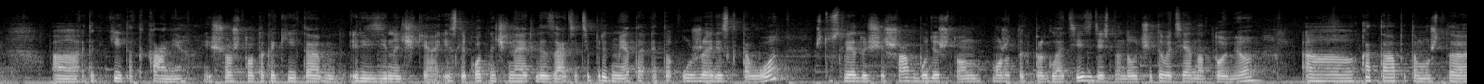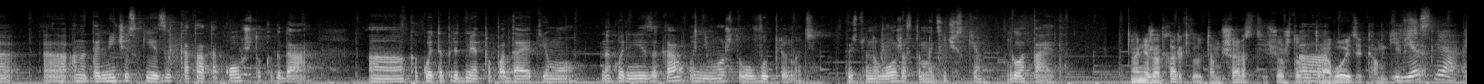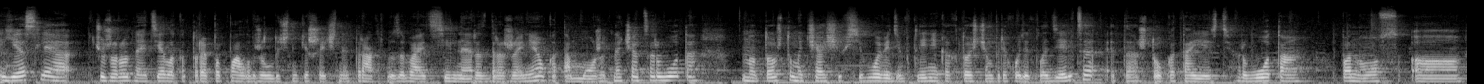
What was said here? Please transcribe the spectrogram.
это какие-то ткани, еще что-то, какие-то резиночки. Если кот начинает лизать эти предметы, это уже риск того, что следующий шаг будет, что он может их проглотить. Здесь надо учитывать и анатомию э, кота, потому что э, анатомический язык кота таков, что когда э, какой-то предмет попадает ему на корень языка, он не может его выплюнуть. То есть он его уже автоматически глотает. Но они же отхаркивают там шерсть, еще что-то, а, травой, эти комки если, все. Если чужеродное тело, которое попало в желудочно-кишечный тракт, вызывает сильное раздражение, у кота может начаться рвота, но то, что мы чаще всего видим в клиниках, то, с чем приходят владельцы, это что у кота есть рвота, понос, э,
